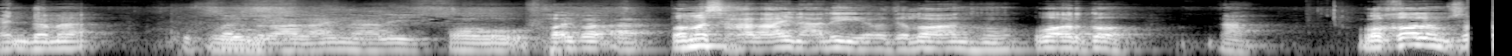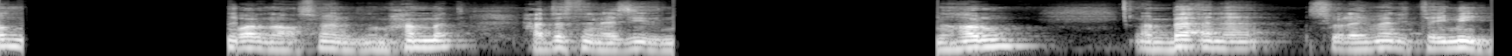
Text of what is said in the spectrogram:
عندما خيبر على العين علي. وفي خيبر ومسح على عين علي رضي الله عنه وأرضاه. نعم. وقال مصنف أخبرنا عثمان بن محمد حدثنا يزيد بن هارون أنبأنا سليمان التيمي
